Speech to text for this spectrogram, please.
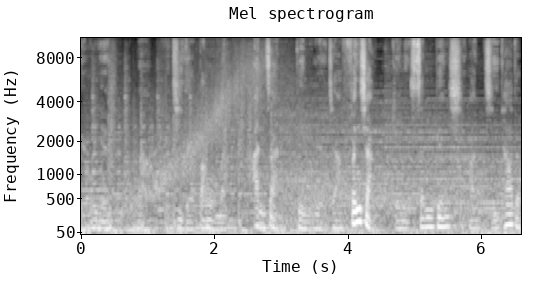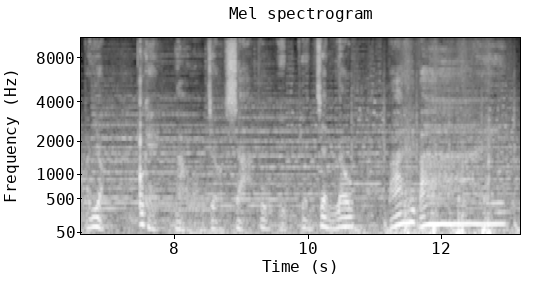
留言，那记得帮我们。按赞、订阅加分享给你身边喜欢吉他的朋友。OK，那我们就下部影片见喽，拜拜。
